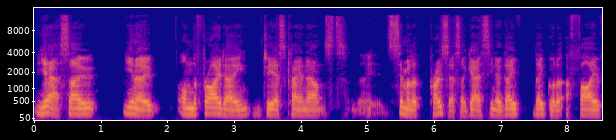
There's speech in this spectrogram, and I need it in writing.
Yeah. So, you know, on the Friday, GSK announced similar process, I guess. You know, they've, they've got a, a five,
